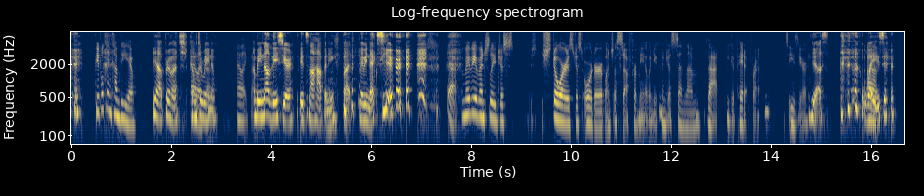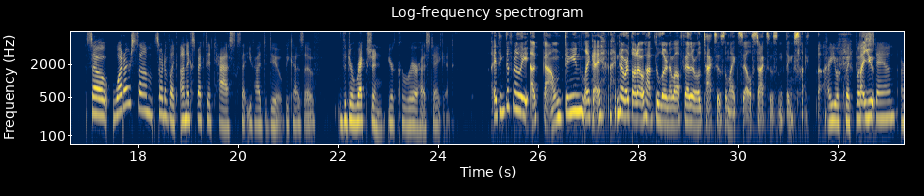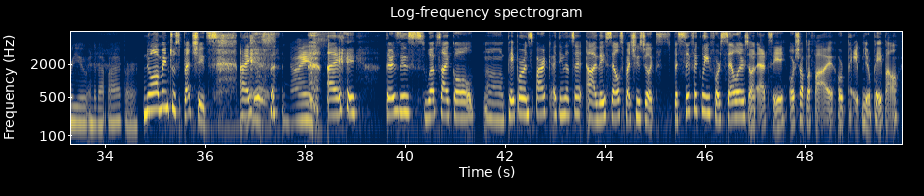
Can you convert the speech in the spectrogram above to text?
People can come to you. Yeah, pretty much. Come to like that. Reno. I like that. I mean, not this year. It's not happening, but maybe next year. Yeah, maybe eventually just just stores just order a bunch of stuff from you and you can just send them that. You get paid up front. It's easier. yes, way Uh, easier. So, what are some sort of like unexpected tasks that you've had to do because of the direction your career has taken? I think definitely accounting. Like I, I never thought I would have to learn about federal taxes and like sales taxes and things like that. Are you a QuickBooks But you- stan? Are you into that vibe or No, I'm into spreadsheets. I nice? I there's this website called uh, Paper and Spark. I think that's it. Uh, they sell spreadsheets to, like specifically for sellers on Etsy or Shopify or pay, you know PayPal.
